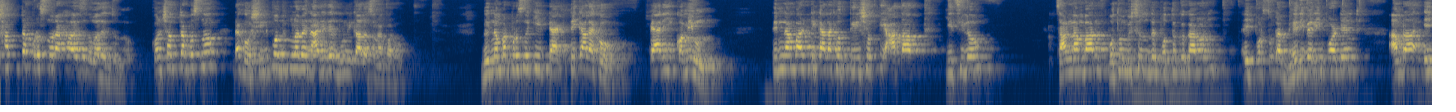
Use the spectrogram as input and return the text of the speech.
সাতটা প্রশ্ন রাখা হয়েছে তোমাদের জন্য। কোন সাতটা প্রশ্ন? দেখো, শিল্প বিপ্লবে নারীদের ভূমিকা আলোচনা করো। দুই নম্বর প্রশ্ন কি টিকা লেখো, প্যারি কমিউন। তিন নাম্বার টিকা লেখো ত্রিশক্তি আতাত কি ছিল? চার নাম্বার, প্রথম বিশ্বযুদ্ধের প্রত্যক্ষ কারণ। এই প্রশ্নটা ভেরি ভেরি ইম্পর্টেন্ট আমরা এই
